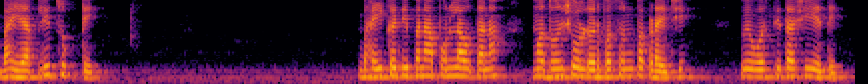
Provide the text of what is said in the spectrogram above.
बाही आपली चुकते. बाही कधी पण आपण लावताना मधून शोल्डरपासून पकडायची व्यवस्थित अशी येते.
